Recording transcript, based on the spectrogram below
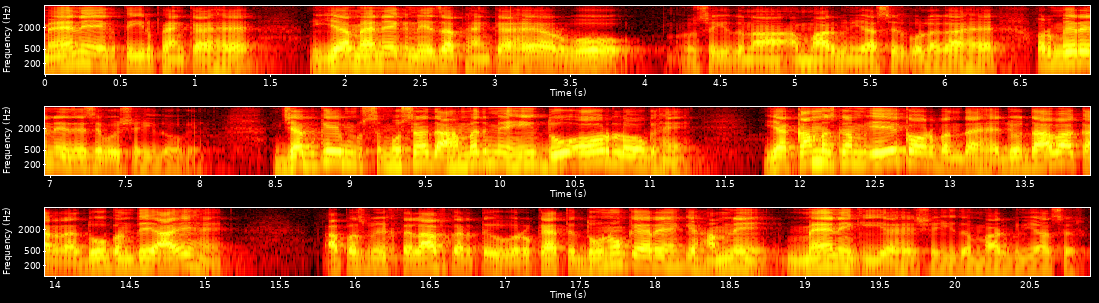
मैंने एक तीर फेंका है या मैंने एक नेज़ा फेंका है और वो सैदना अम्मार बिन यासिर को लगा है और मेरे नेज़े से वो शहीद हो गए। जबकि मुसरद अहमद में ही दो और लोग हैं, या कम अज़ कम एक और बंदा है जो दावा कर रहा है, दो बंदे आए हैं, आपस में इख्तलाफ करते हुए और कहते, दोनों कह रहे हैं कि हमने, मैंने किया है शहीद अम्मार बिन यासर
